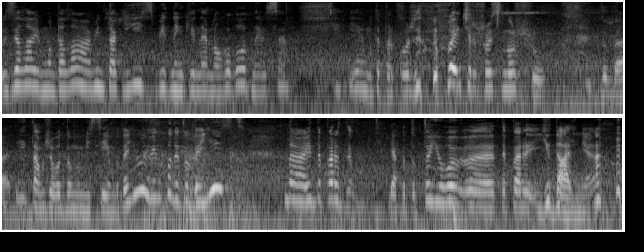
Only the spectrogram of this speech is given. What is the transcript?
взяла йому дала, він так їсть, бідненький, нервно голодний, і все. Я йому тепер кожен вечір щось ношу туди. І там вже в одному місці йому даю, і він ходить туди їсть. Да, і тепер як ото, то його е, тепер їдальня.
